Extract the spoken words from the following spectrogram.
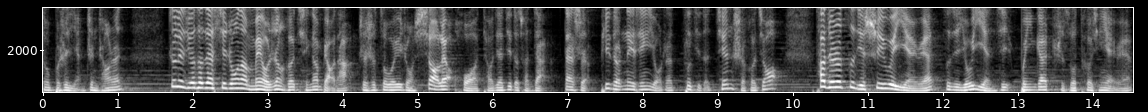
都不是演正常人。这类角色在戏中呢没有任何情感表达，只是作为一种笑料或调节剂的存在。但是 Peter 内心有着自己的坚持和骄傲，他觉得自己是一位演员，自己有演技，不应该只做特型演员。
